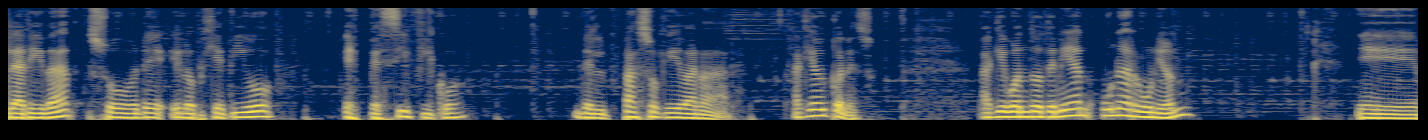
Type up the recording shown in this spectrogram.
claridad sobre el objetivo específico del paso que iban a dar. ¿A qué voy con eso? A que cuando tenían una reunión, eh,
